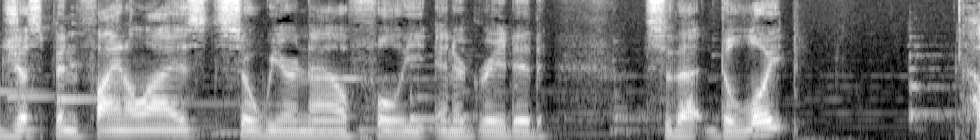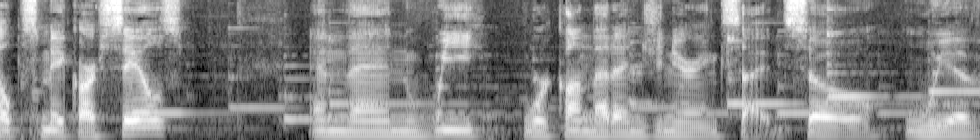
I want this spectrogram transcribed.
just been finalized, so we are now fully integrated so that Deloitte helps make our sales and then we work on that engineering side. So we have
